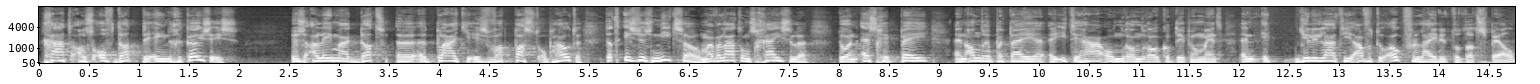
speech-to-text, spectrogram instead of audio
gaat alsof dat de enige keuze is. Dus alleen maar dat eh, het plaatje is wat past op Houten. Dat is dus niet zo. Maar we laten ons gijzelen door een SGP en andere partijen. eh, ITH onder andere ook op dit moment. En ik, jullie laten je af en toe ook verleiden tot dat spel.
